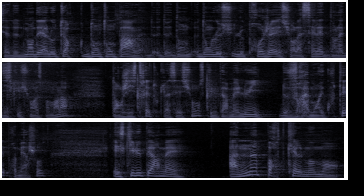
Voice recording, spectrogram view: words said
C'est de demander à l'auteur dont on parle, dont, le, projet est sur la sellette dans la discussion à ce moment-là, d'enregistrer toute la session, ce qui lui permet, lui, de vraiment écouter, première chose, et ce qui lui permet, à n'importe quel moment,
